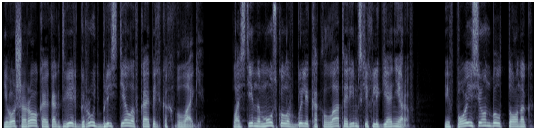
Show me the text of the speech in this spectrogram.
Его широкая, как дверь, грудь блестела в капельках влаги. Пластины мускулов были как латы римских легионеров, и в поясе он был тонок,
